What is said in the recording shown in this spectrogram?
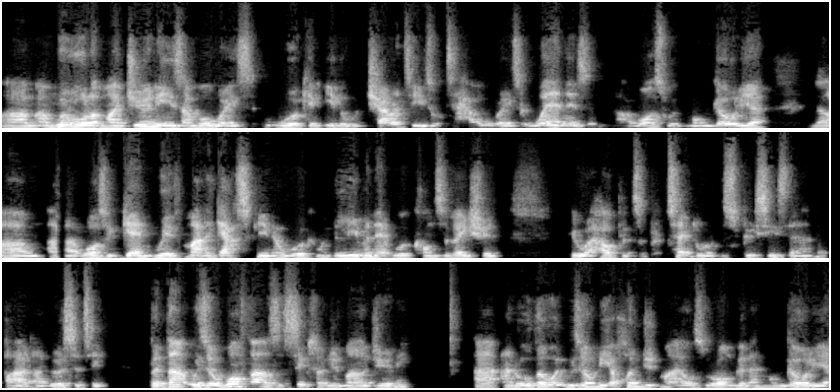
Um, and with all of my journeys, I'm always working either with charities or to help raise awareness. I was with Mongolia, um, and I was again with Madagascar, you know, working with the Lemur Network Conservation, who were helping to protect all of the species there and the biodiversity. But that was a 1,600 mile journey. Uh, and although it was only 100 miles longer than Mongolia,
